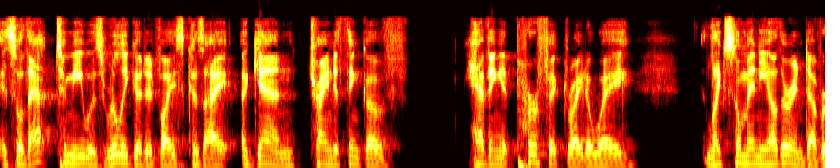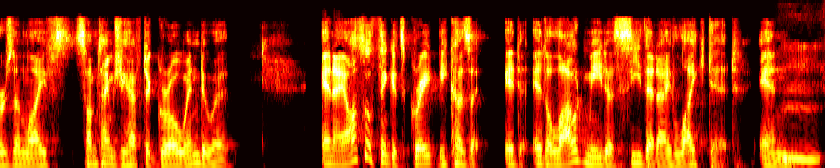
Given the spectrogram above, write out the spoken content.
and so that to me was really good advice because i again trying to think of having it perfect right away like so many other endeavors in life sometimes you have to grow into it. And i also think it's great because it it allowed me to see that i liked it. And mm.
